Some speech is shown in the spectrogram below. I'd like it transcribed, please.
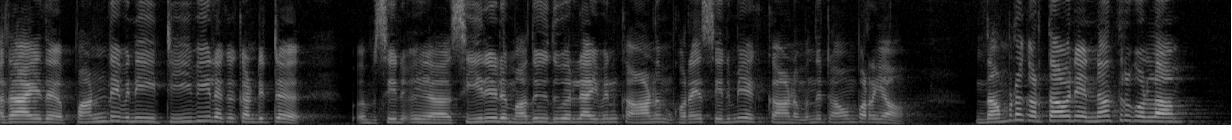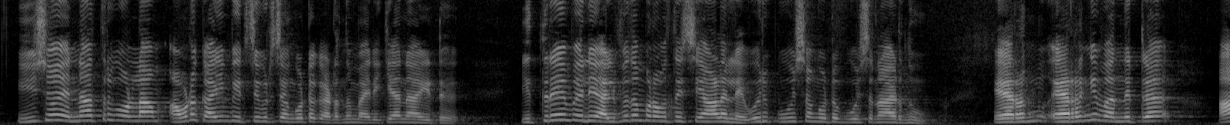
അതായത് പണ്ട് ഇവനെ ഈ ടി വിയിലൊക്കെ കണ്ടിട്ട് സീരിയലും അതും ഇതുമല്ല ഇവൻ കാണും കുറേ സിനിമയൊക്കെ കാണും. എന്നിട്ട് അവൻ പറയാം നമ്മുടെ കർത്താവിനെ എന്നാത്ര കൊള്ളാം? ഈശോ എന്നാത്ര കൊള്ളാം? അവിടെ കൈ പിരിച്ച് പിരിച്ച് അങ്ങോട്ട് കിടന്നു മരിക്കാനായിട്ട്. ഇത്രയും വലിയ അത്ഭുതം പ്രവർത്തിച്ച ആളല്ലേ? ഒരു പൂശ അങ്ങോട്ട് പൂശനായിരുന്നു ഇറങ്ങി ഇറങ്ങി വന്നിട്ട് ആ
